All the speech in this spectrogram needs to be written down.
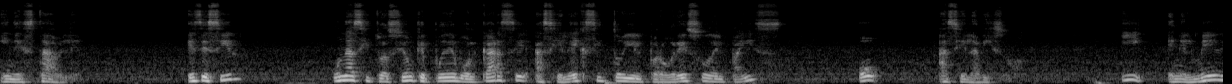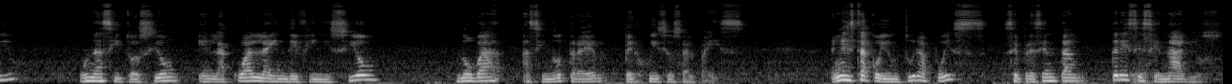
inestable. Es decir, una situación que puede volcarse hacia el éxito y el progreso del país o hacia el abismo. Y en el medio, una situación en la cual la indefinición no va a sino traer perjuicios al país. En esta coyuntura, pues, se presentan tres escenarios,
